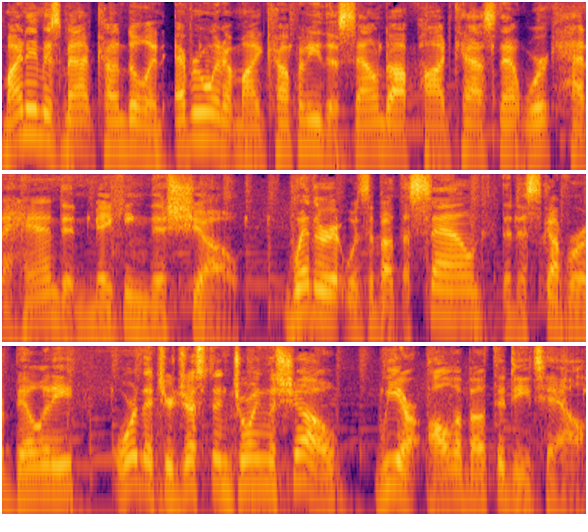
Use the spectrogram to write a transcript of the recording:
My name is Matt Cundill, and everyone at my company, the Sound Off Podcast Network, had a hand in making this show. Whether it was about the sound, the discoverability, or that you're just enjoying the show, we are all about the detail.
